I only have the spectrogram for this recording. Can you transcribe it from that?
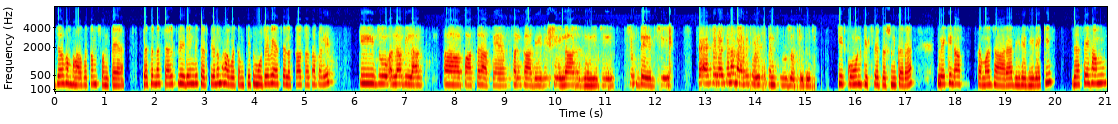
जब हम भागवतम सुनते हैं जैसे मैं सेल्फ रीडिंग भी करती हूँ ना भागवतम की तो मुझे भी ऐसे लगता होता था पहले कि जो अलग अलग पात्र आते हैं। सनकादि शीला नारद जी सुखदेव जी ऐसे करके ना मैं भी थोड़ी सी कंफ्यूज होती थी कि कौन किससे प्रश्न कर रहा है। लेकिन अब समझ आ रहा है धीरे धीरे कि जैसे हम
